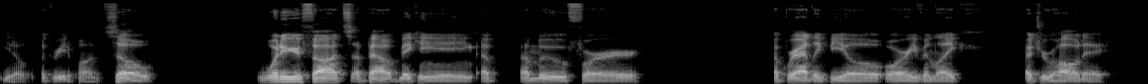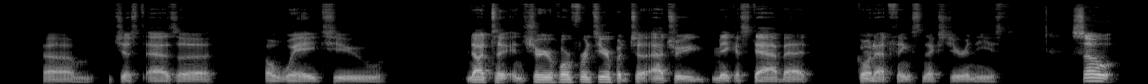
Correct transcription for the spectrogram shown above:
you know, agreed upon. So, what are your thoughts about making a, a move for a Bradley Beal or even like a Jrue Holiday, um, just as a a way to not to ensure your Horford's here, but to actually make a stab at going at things next year in the East. So,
